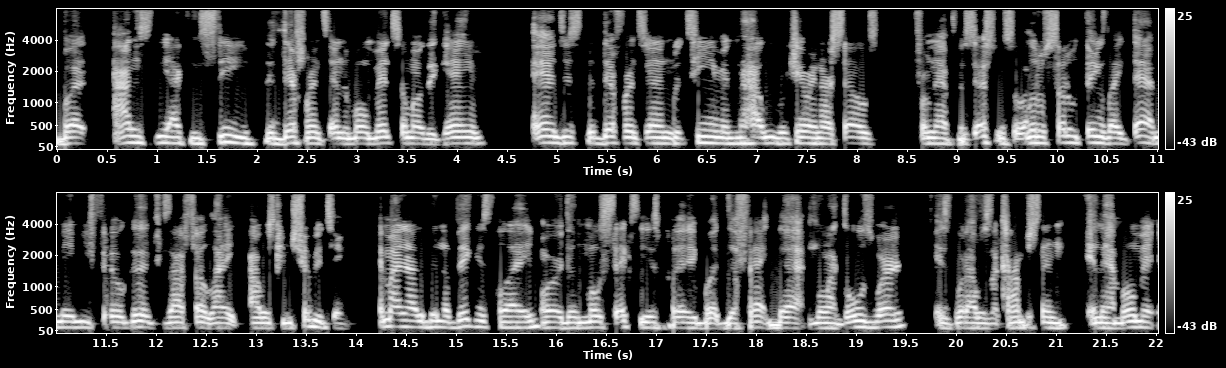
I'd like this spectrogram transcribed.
But honestly, I can see the difference in the momentum of the game and just the difference in the team and how we were carrying ourselves from that possession. So little subtle things like that made me feel good because I felt like I was contributing. It might not have been the biggest play or the most sexiest play, but the fact that my goals were is what I was accomplishing in that moment.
